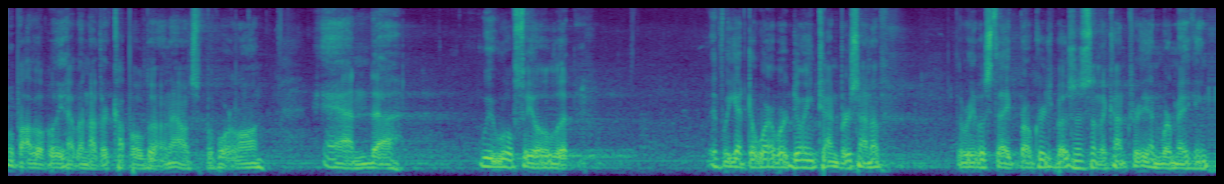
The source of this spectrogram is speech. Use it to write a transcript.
we'll probably have another couple to announce before long. And uh, we will feel that if we get to where we're doing 10% of the real estate brokerage business in the country and we're making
